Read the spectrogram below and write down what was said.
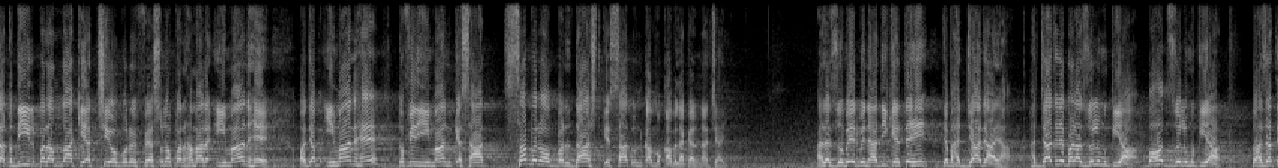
तकदीर पर, अल्लाह के अच्छे और बुरे फैसलों पर हमारा ईमान है। और जब ईमान है तो फिर ईमान के साथ, सब्र और बर्दाश्त के साथ उनका मुकाबला करना चाहिए। हज़रत ज़ुबैर बिन आदि कहते हैं, जब हज्जाज आया, हज्जाज ने बड़ा जुल्म किया, बहुत जुल्म किया तो हज़रत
